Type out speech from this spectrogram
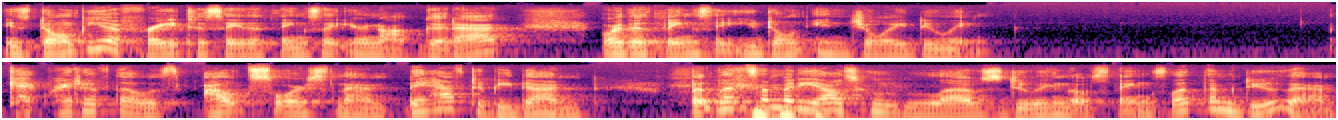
is don't be afraid to say the things that you're not good at or the things that you don't enjoy doing. Get rid of those, outsource them. They have to be done. But let somebody else who loves doing those things, let them do them.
